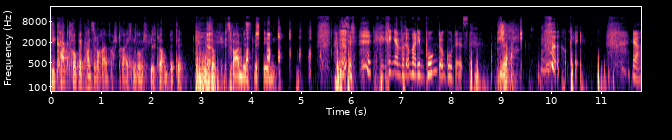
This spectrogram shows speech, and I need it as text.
die Kacktruppe kannst du doch einfach streichen vom Spielplan, bitte. So, jedes Mal Mist mit denen. Wir kriegen einfach immer den Punkt und gut ist. Ja. Okay. Ja.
